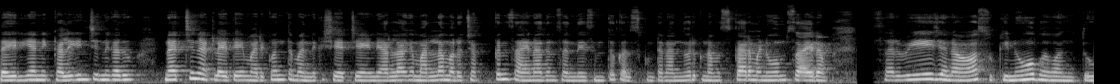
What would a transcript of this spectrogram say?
ధైర్యాన్ని కలిగించింది కదా? నచ్చినట్లయితే మరికొంతమందికి షేర్ చేయండి. అలాగే మరలా మరో చక్కని సాయినాథుని సందేశంతో కలుసుకుంటాను. అందరికీ నమస్కారం అండి. ఓం సాయిరాం సర్వే జన సుఖినో భవంతు.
